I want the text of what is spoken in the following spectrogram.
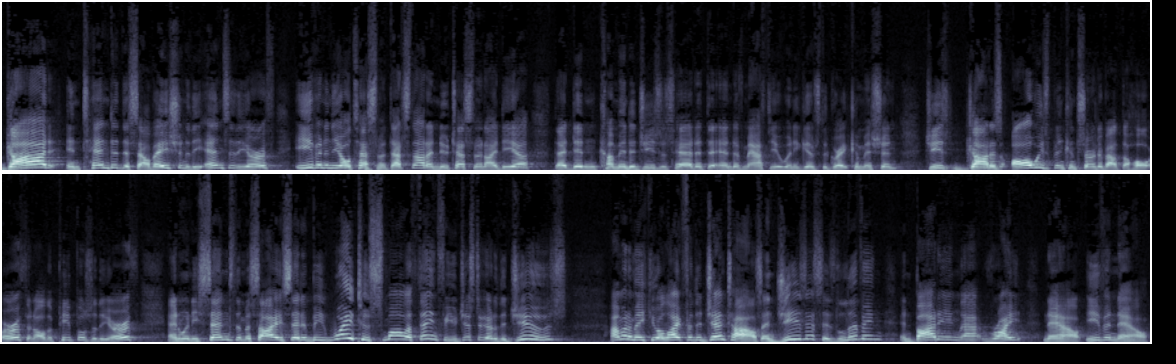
God intended the salvation to the ends of the earth, even in the Old Testament. That's not a New Testament idea that didn't come into Jesus' head at the end of Matthew when he gives the Great Commission. Jesus, God has always been concerned about the whole earth and all the peoples of the earth. And when he sends the Messiah, he said it'd be way too small a thing for you just to go to the Jews. I'm going to make you a light for the Gentiles. And Jesus is living, embodying that right now, even now,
